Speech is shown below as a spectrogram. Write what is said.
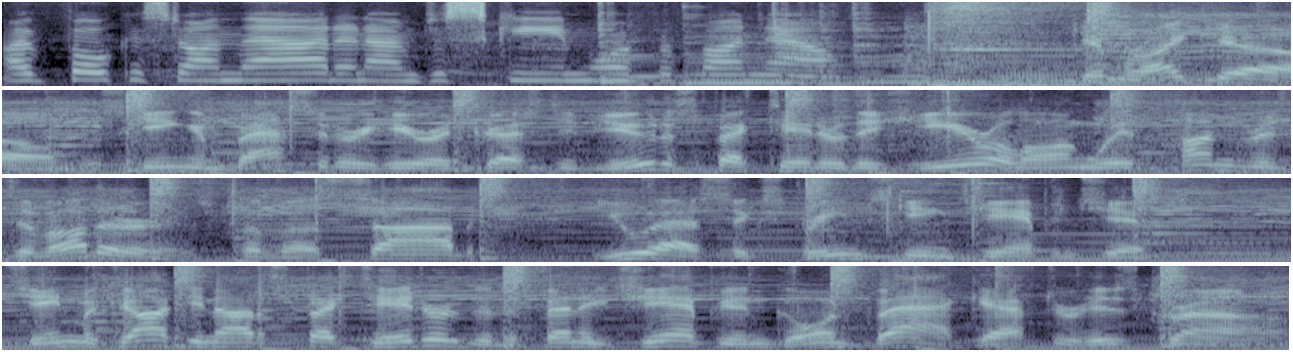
I've focused on that, and I'm just skiing more for fun now. Kim Reichhelm, the skiing ambassador here at Crested Butte, a spectator this year, along with hundreds of others for the Saab U.S. Extreme Skiing Championships. Shane McConkey, not a spectator, the defending champion, going back after his crown.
